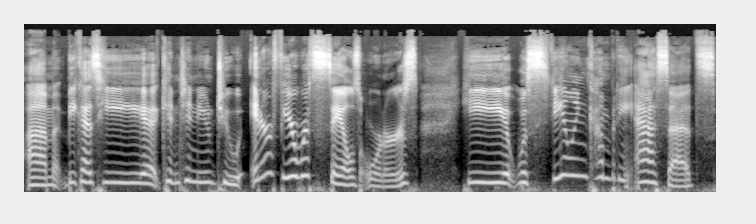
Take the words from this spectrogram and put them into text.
um, because he continued to interfere with sales orders, he was stealing company assets,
